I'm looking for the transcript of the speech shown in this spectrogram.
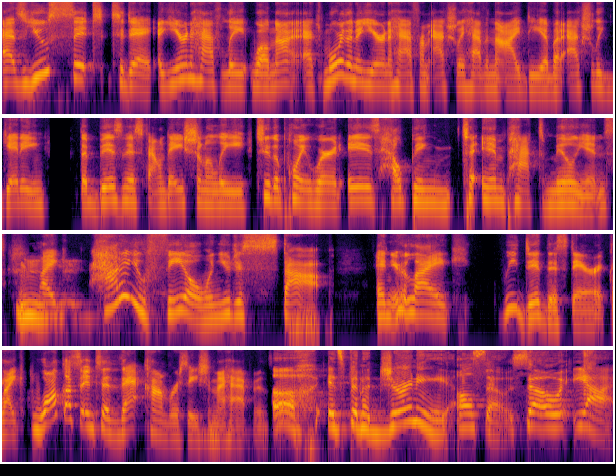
as you sit today, a year and a half late, well, not actually more than a year and a half from actually having the idea, but actually getting the business foundationally to the point where it is helping to impact 1000000s mm-hmm. Like, how do you feel when you just stop and you're like, we did this, Derek. Like, walk us into that conversation that happens. Oh, it's been a journey, also. So, yeah,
